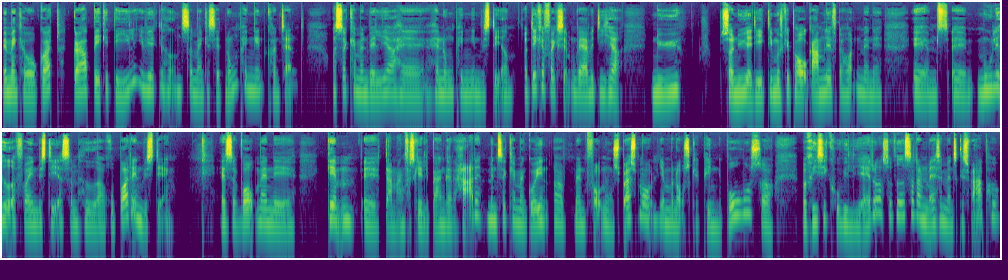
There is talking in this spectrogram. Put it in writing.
Men man kan jo godt gøre begge dele i virkeligheden, så man kan sætte nogle penge ind kontant, og så kan man vælge at have, have nogle penge investeret. Og det kan for eksempel være ved de her nye så nye er de ikke, de er måske et par år gamle efterhånden, men øh, øh, øh, muligheder for at investere, som hedder robotinvestering. Altså hvor man øh, gennem, øh, der er mange forskellige banker, der har det, men så kan man gå ind, og man får nogle spørgsmål, jamen hvornår skal pengene bruges, og hvor risikovillig er det, og så videre. Så er der en masse, man skal svare på.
